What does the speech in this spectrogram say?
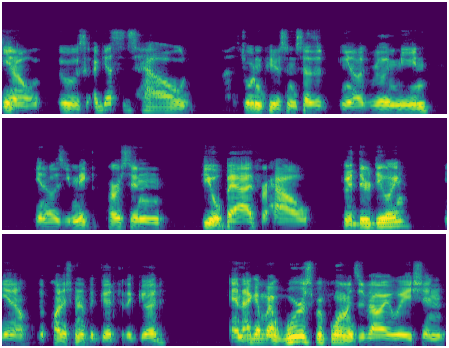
you know, it was I guess it's how Jordan Peterson says it. You know, it's really mean. You know, is you make the person feel bad for how good they're doing. You know, the punishment of the good for the good. And I got my worst performance evaluation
